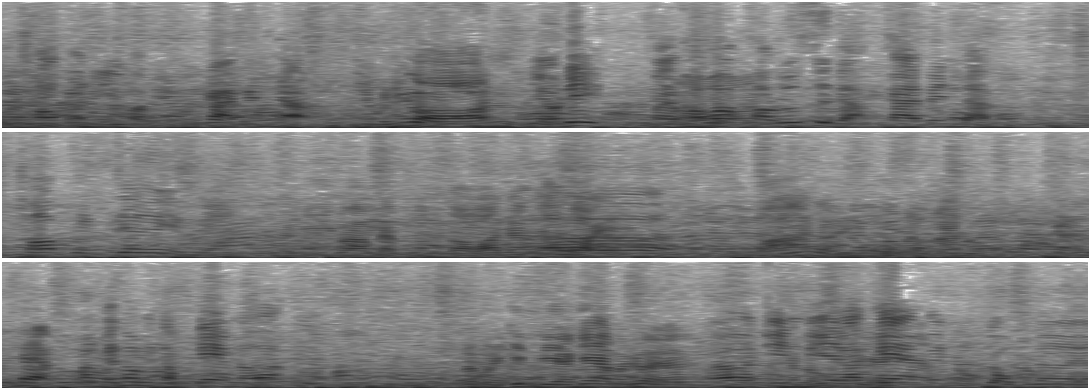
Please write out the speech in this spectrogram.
ผมชอบอันนี้ว่ะกลายเป็นแบบชิมอันนี้ก่อนเดี๋ยวดิหมายความว่าความรู้สึกอะกลายเป็นแบบชอบ texture อย่างเงี้ยมันมีความแบบซอสนะอร่อยหวานมันมันแบบมันไม่ต้องมีกับแก้มแล้วอะมันเหมือนกินเบียร์แก้มาด้วยนะ เออกินเบียร์แล้วแก้มเป็นจบเลย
